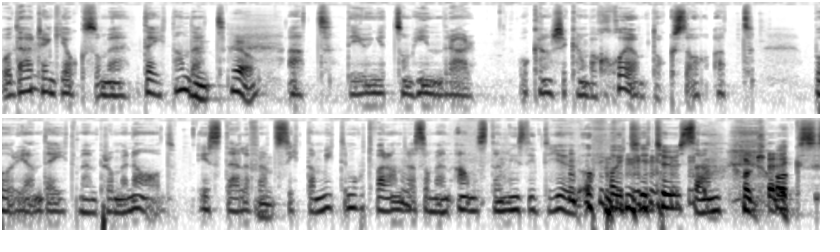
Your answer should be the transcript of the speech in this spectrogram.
Och där tänker jag också med dejtandet Mm. Ja. Att det är ju inget som hindrar och kanske kan vara skönt också att börja en dejt med en promenad istället för Mm. att sitta mitt emot varandra som en anställningsintervju upphöjt till tusen och s-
